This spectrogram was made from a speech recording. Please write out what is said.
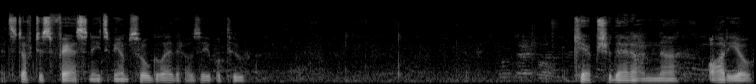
That stuff just fascinates me. I'm so glad that I was able to capture that on uh, audio.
